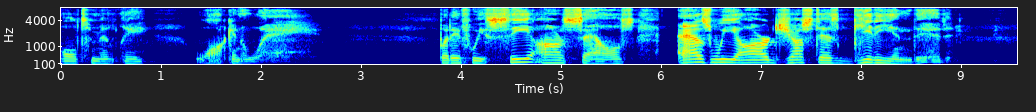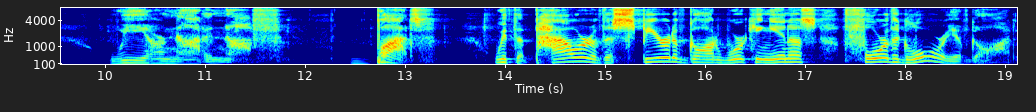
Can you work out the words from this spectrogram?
ultimately walking away. But if we see ourselves as we are, just as Gideon did, we are not enough. But with the power of the Spirit of God working in us for the glory of God,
